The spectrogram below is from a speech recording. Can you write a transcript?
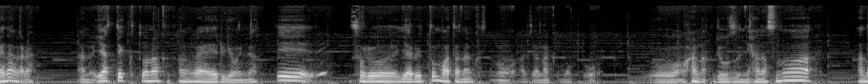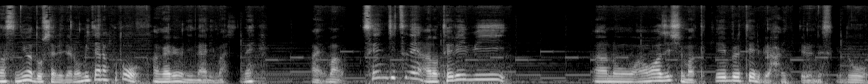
えながら、あの、やっていくとなんか考えるようになって、それをやるとまたなんかその、あ、じゃあなんかもっと上手に話すのは、話すにはどうしたらいいだろうみたいなことを考えるようになりましたね。はい。まあ、先日ね、あの、テレビ、あの、淡路島ってケーブルテレビ入ってるんですけど、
